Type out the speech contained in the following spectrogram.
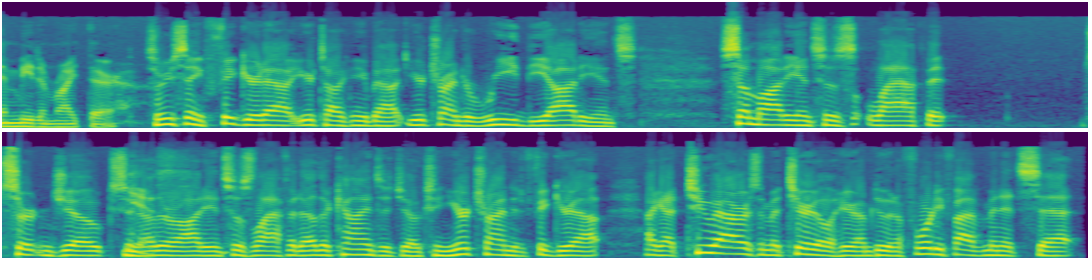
and meet them right there. So when you're saying figure it out. You're talking about you're trying to read the audience. Some audiences laugh at certain jokes and yes. other audiences laugh at other kinds of jokes and you're trying to figure out i got two hours of material here i'm doing a 45 minute set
